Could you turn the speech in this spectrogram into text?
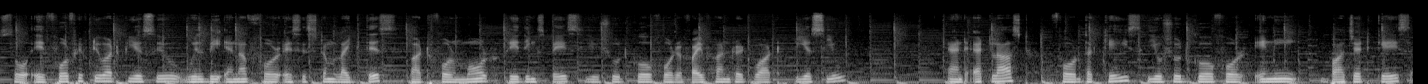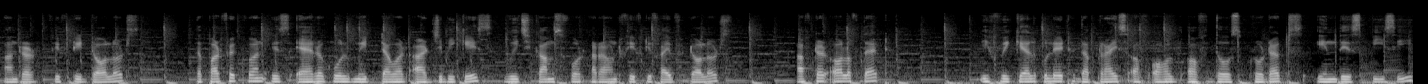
so a 450 watt PSU will be enough for a system like this but for more breathing space you should go for a 500 watt PSU and at last for the case you should go for any budget case under $50 the perfect one is Aerocool mid tower RGB case which comes for around $55 after all of that if we calculate the price of all of those products in this PC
